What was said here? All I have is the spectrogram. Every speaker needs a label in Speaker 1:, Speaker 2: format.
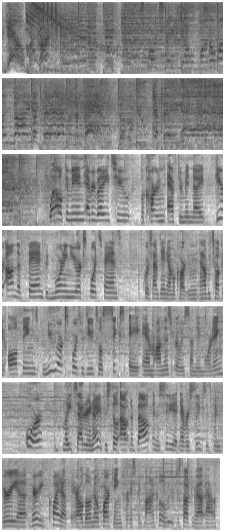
Speaker 1: Danielle McCartan. Sports Radio 1019 FM. The Fan. WFAN.
Speaker 2: Welcome in, everybody, to McCartan After Midnight here on The Fan. Good morning, New York sports fans. Of course, I'm Danielle McCartan, and I'll be talking all things New York sports with you till 6 a.m. on this early Sunday morning. Or late Saturday night if you're still out and about in the city that never sleeps. It's been very, uh, very quiet out there, although no parking. Chris McMonagle, we were just talking about how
